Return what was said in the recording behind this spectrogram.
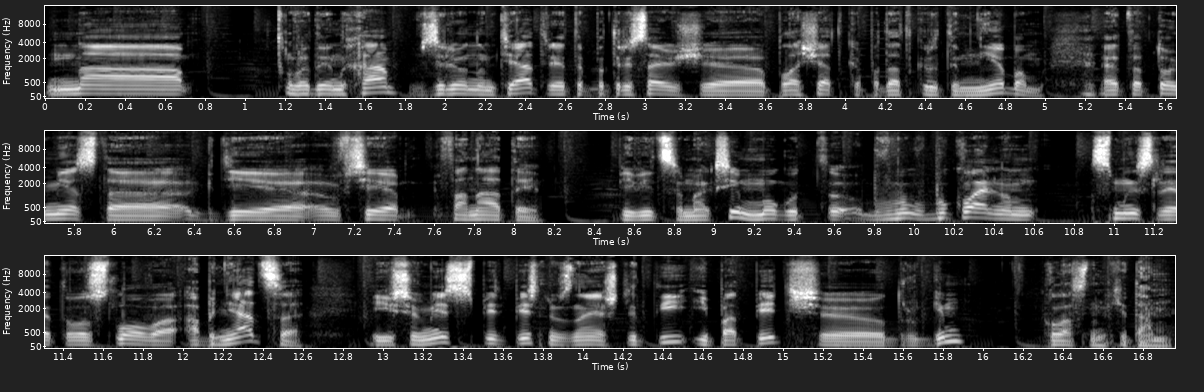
на ВДНХ в Зеленом театре. Это потрясающая площадка под открытым небом. Это то место, где все фанаты певицы Максим могут в в буквальном смысле этого слова обняться и все вместе спеть песню «Знаешь ли ты» и подпеть э, другим классным хитам.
